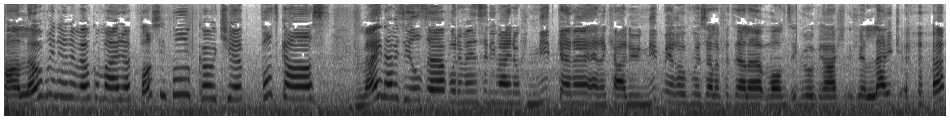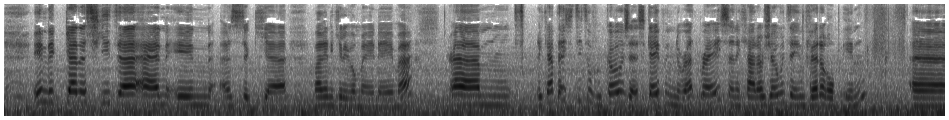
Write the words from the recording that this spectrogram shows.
Hallo vriendinnen, welkom bij de Passievol Coachen podcast. Mijn naam is Ilse, voor de mensen die mij nog niet kennen. En ik ga nu niet meer over mezelf vertellen, want ik wil graag gelijk in de kennis schieten. En in een stukje waarin ik jullie wil meenemen. Um, ik heb deze titel gekozen, Escaping the Red Race. En ik ga daar zo meteen verder op in. Uh,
